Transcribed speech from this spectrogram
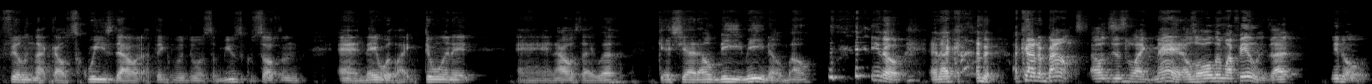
feeling like I was squeezed out. I think we were doing some musical something, and they were like doing it, and I was like, "Well, guess y'all don't need me no more," you know. And I kind of, I kind of bounced. I was just like mad. I was all in my feelings. I, you know,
